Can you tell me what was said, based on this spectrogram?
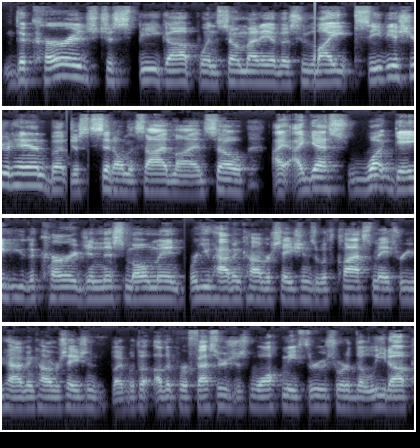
the courage to speak up when so many of us who might see the issue at hand, but just sit on the sidelines. So I, I guess what gave you the courage in this moment? Were you having conversations with classmates? Were you having conversations like with other professors? Just walk me through sort of the lead up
